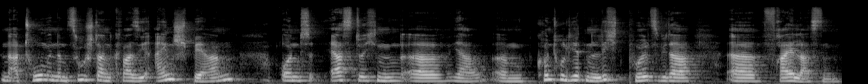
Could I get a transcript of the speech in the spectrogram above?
ein Atom in einem Zustand quasi einsperren und erst durch einen äh, ja, ähm, kontrollierten Lichtpuls wieder äh, freilassen.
